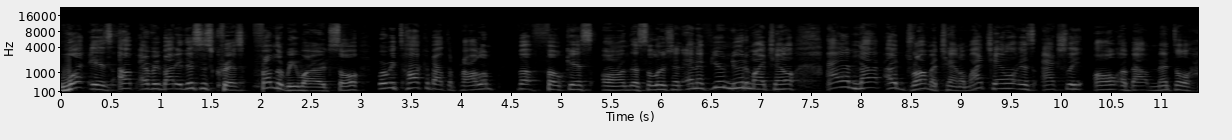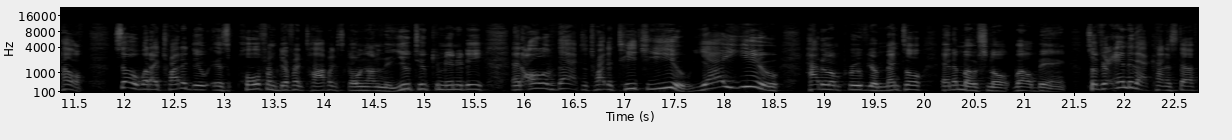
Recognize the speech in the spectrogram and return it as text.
What is up, everybody? This is Chris from The Rewired Soul, where we talk about the problem, but focus on the solution. And if you're new to my channel, I am not a drama channel. My channel is actually all about mental health. So what I try to do is pull from different topics going on in the YouTube community and all of that to try to teach you, yeah, you, how to improve your mental and emotional well-being. So if you're into that kind of stuff,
